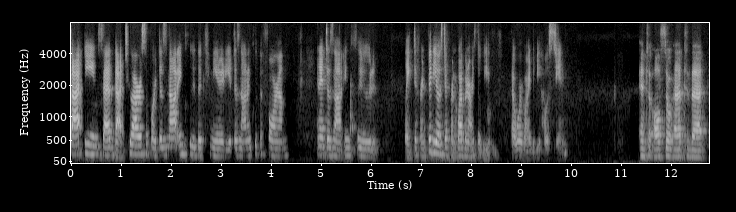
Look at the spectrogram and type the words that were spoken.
That being said, that two hour support does not include the community, it does not include the forum, and it does not include like different videos, different webinars that we've that we're going to be hosting. And to also add to that,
